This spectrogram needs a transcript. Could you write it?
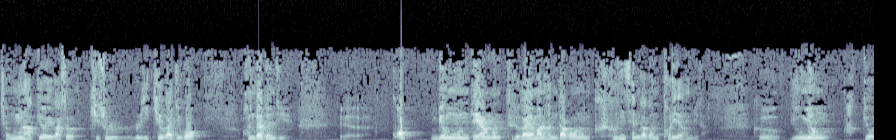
전문 학교에 가서 기술을 익혀 가지고 한다든지 어, 꼭 명문 대학만 들어가야만 한다고 하는 그런 생각은 버려야 합니다. 그 유명 학교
